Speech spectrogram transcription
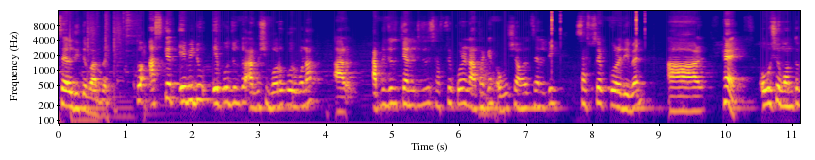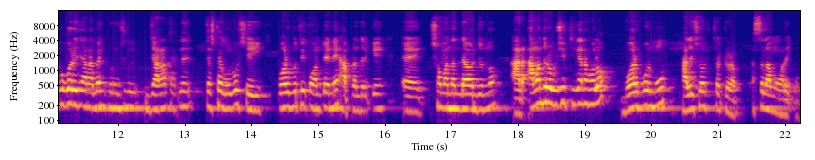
সেল দিতে পারবেন। তো আজকের এই ভিডিও এ পর্যন্ত আর বেশি বড় করব না। আর আপনি যদি চ্যানেলটি যদি সাবস্ক্রাইব করে না থাকেন, অবশ্যই আমাদের চ্যানেলটি সাবস্ক্রাইব করে দিবেন। আর হ্যাঁ অবশ্যই মন্তব্য করে জানাবেন, কোনো কিছু জানা থাকলে চেষ্টা করব সেই পরবর্তী কন্টেন্টে আপনাদেরকে সমাধান দেওয়ার জন্য। আর আমাদের অফিসের ঠিকানা হলো বরপুর মোড়, হালিশহর, চট্টগ্রাম। আসসালামু আলাইকুম।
